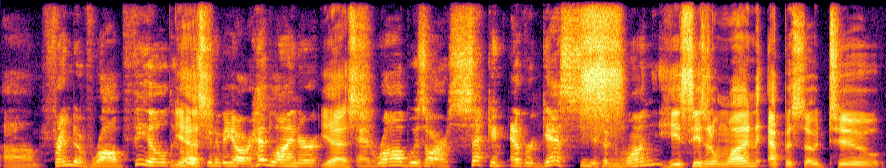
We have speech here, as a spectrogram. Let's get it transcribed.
Um, friend of Rob Field, who Yes. is going to be our headliner. Yes. And Rob was our second ever guest, season one. He's season one, episode two.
